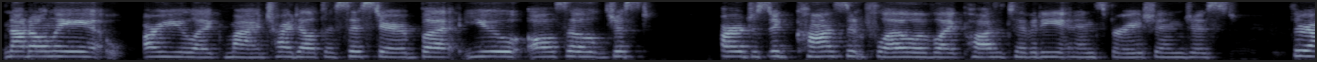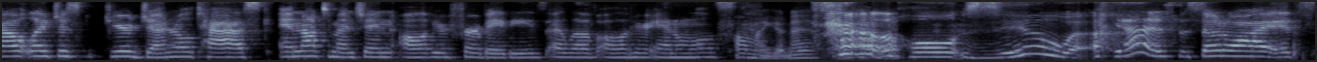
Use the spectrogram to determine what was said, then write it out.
not only are you like my Tri Delta sister, but you also just are just a constant flow of like positivity and inspiration just throughout like just your general task. And not to mention all of your fur babies. I love all of your animals. Oh my goodness. A whole zoo. Yes so do i. It's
